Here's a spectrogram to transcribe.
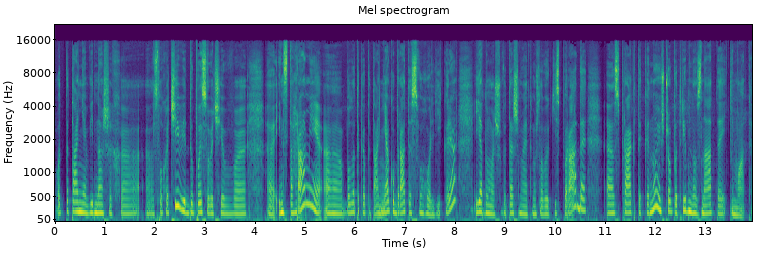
от питання від наших слухачів, від дописувачів в інстаграмі було таке питання: як обрати свого лікаря? І я думаю, що ви теж маєте можливо якісь поради з практики. Ну і що потрібно знати і мати.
